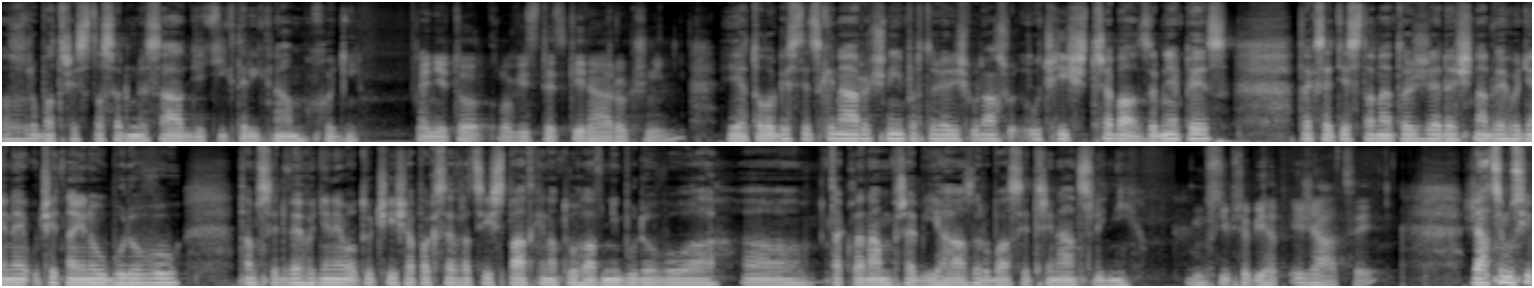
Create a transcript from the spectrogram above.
zhruba 370 dětí, který k nám chodí. Není to logisticky náročný? Je to logisticky náročný, protože když u nás učíš třeba zeměpis, tak se ti stane to, že jdeš na dvě hodiny učit na jinou budovu, tam si dvě hodiny otučíš a pak se vracíš zpátky na tu hlavní budovu a, a takhle nám přebíhá zhruba asi 13 lidí. Musí přebíhat i žáci? Žáci musí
